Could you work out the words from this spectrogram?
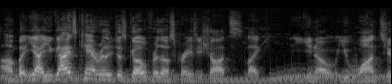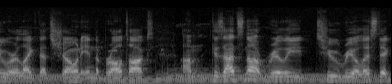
Um, but yeah, you guys can't really just go for those crazy shots like, you know, you want to or like that's shown in the Brawl Talks. Because um, that's not really too realistic.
